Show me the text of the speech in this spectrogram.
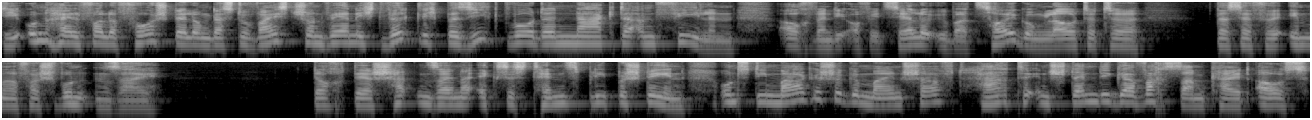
Die unheilvolle Vorstellung, dass du weißt schon, wer nicht wirklich besiegt wurde, nagte an vielen, auch wenn die offizielle Überzeugung lautete, dass er für immer verschwunden sei. Doch der Schatten seiner Existenz blieb bestehen, und die magische Gemeinschaft harrte in ständiger Wachsamkeit aus,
